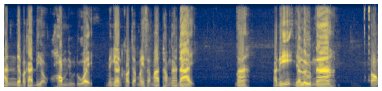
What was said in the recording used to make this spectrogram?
อัญญประกาศเดี่ยวคอมอยู่ด้วย ไม่งั้นเขาจะไม่สามารถทำงานได้นะ อันนี้อย่าลืมนะ ต้อง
